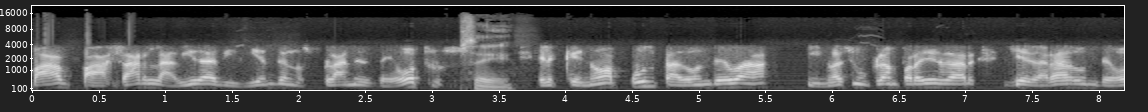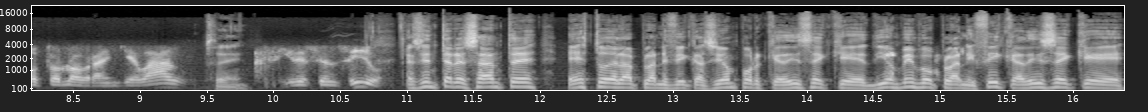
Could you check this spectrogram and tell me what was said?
va a pasar la vida viviendo en los planes de otros. El que no apunta a dónde va y no hace un plan para llegar, llegará donde otros lo habrán llevado. Así de sencillo. Es interesante esto de la planificación porque dice que Dios mismo planifica, dice que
